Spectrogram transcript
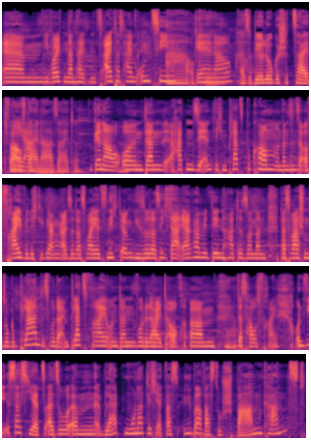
ähm, die wollten dann halt ins Altersheim umziehen. Ah, okay. Genau. Also biologische Zeit war auf Ja. deiner Seite. Genau, und dann hatten sie endlich einen Platz bekommen und dann sind sie auch freiwillig gegangen. Also das war jetzt nicht irgendwie so, dass ich da Ärger mit denen hatte, sondern das war schon so geplant. Es wurde ein Platz frei und dann wurde da halt auch ähm, Ja. das Haus frei. Und wie ist das jetzt? Also ähm, bleibt monatlich etwas über, was du sparen kannst?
